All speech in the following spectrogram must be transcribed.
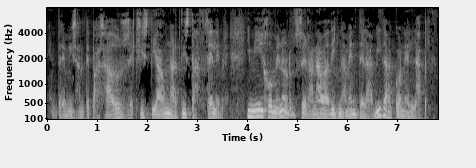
Entre mis antepasados existía un artista célebre, y mi hijo menor se ganaba dignamente la vida con el lápiz.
